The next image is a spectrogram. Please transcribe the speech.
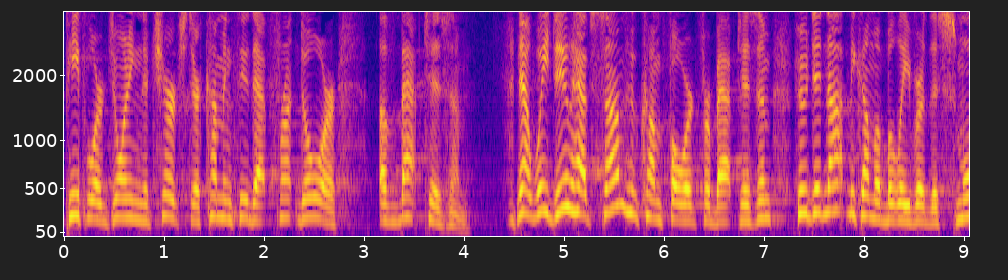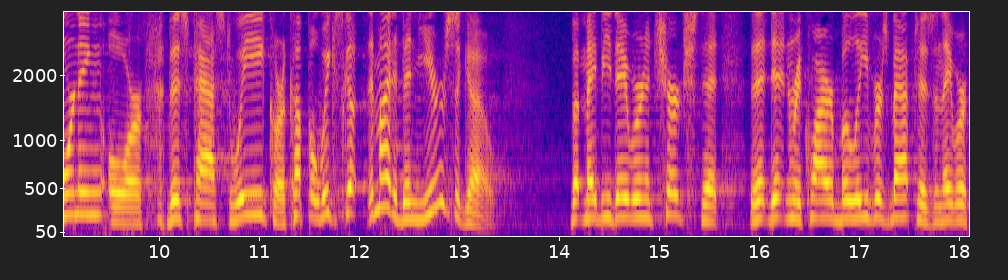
people are joining the church, they're coming through that front door of baptism. Now, we do have some who come forward for baptism who did not become a believer this morning or this past week or a couple weeks ago. It might have been years ago. But maybe they were in a church that, that didn't require believers' baptism. They were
